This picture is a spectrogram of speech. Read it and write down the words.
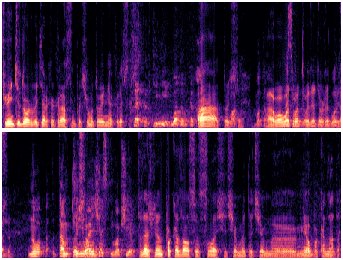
Квинти должен быть ярко-красный, почему твой не окрасился? В тени. Вот он какой. А, точно. вот он, а, вот, вот, вот это уже Вот точно. он. Ну, там точно теневая он. часть и вообще. Ты знаешь, мне он показался слаще, чем это, чем э, Мелба Канада.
